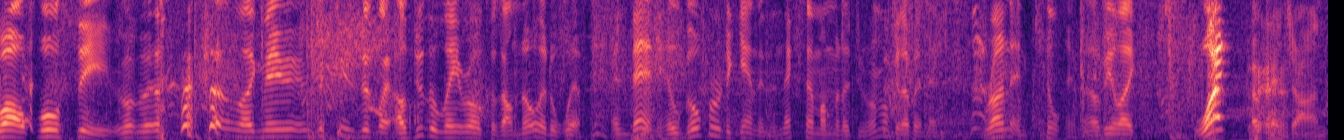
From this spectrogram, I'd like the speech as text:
well, we'll see. like maybe he's just like, I'll do the late roll because I'll know it'll whiff, and then he'll go for it again, and the next time I'm gonna do normal get up and then run and kill him, and I'll be like, what? Okay, John.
